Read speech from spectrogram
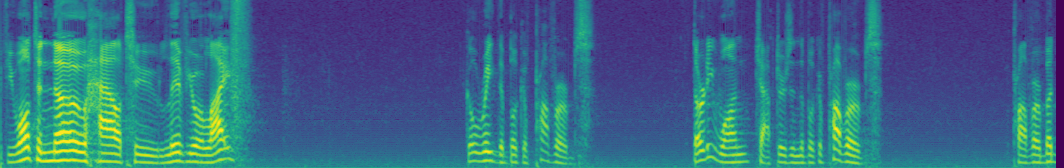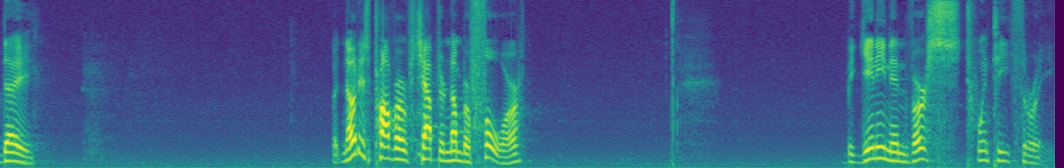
If you want to know how to live your life, go read the book of Proverbs. 31 chapters in the book of Proverbs. Proverb a day. But notice Proverbs chapter number 4 beginning in verse 23.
